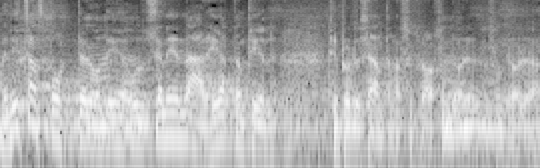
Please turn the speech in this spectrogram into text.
Men det är transporter och, det, och sen är det närheten till till producenterna såklart som gör det. Som gör det.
